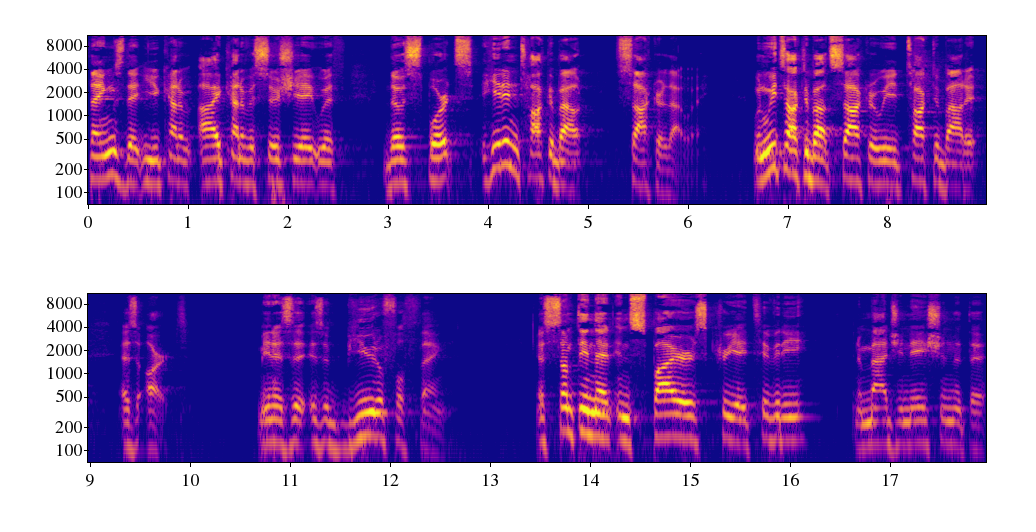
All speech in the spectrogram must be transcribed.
things that you kind of I kind of associate with those sports. He didn't talk about soccer that way. When we talked about soccer, we talked about it as art. I mean, as a, as a beautiful thing, as something that inspires creativity and imagination, that the,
